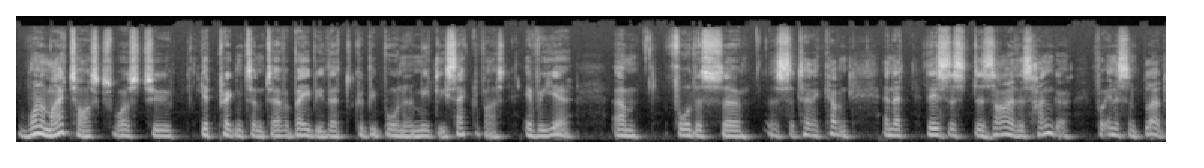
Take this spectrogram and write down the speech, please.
One of my tasks was to get pregnant and to have a baby that could be born and immediately sacrificed every year um, for this, uh, this satanic covenant. And that there's this desire, this hunger for innocent blood.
